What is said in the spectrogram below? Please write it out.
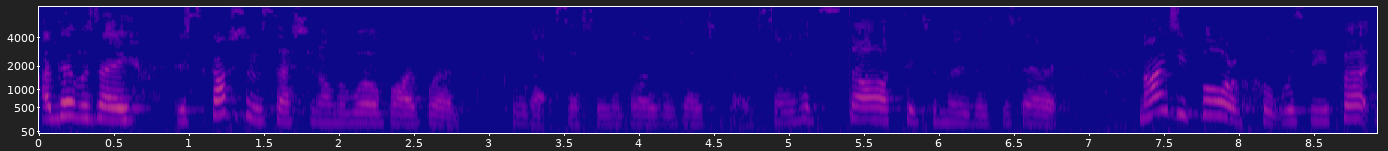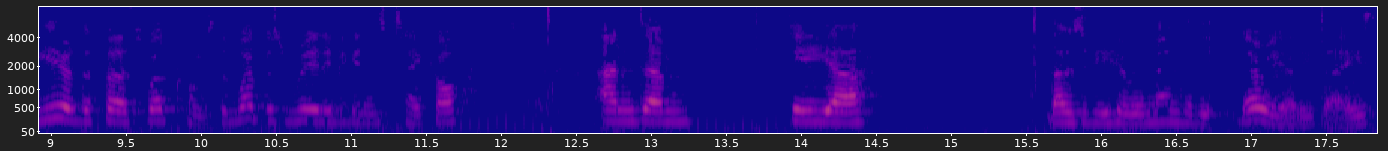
And there was a discussion session on the World Wide Web called Accessing the Global Database. So we had started to move into this area. 94, of course, was the year of the first web conference. The web was really beginning to take off. And um, the, uh, those of you who remember the very early days,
